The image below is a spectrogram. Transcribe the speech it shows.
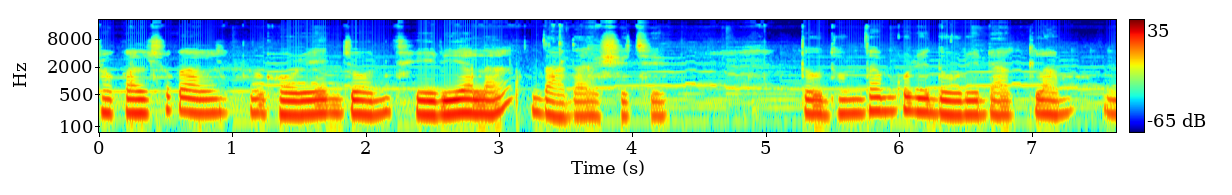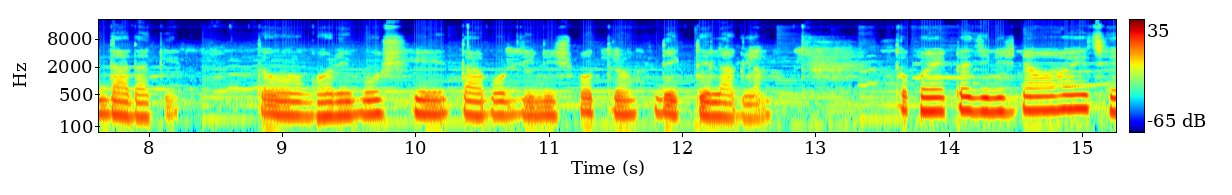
সকাল সকাল ঘরে একজন ফেরিওয়ালা দাদা এসেছে। তো ধুমধাম করে দৌড়ে ডাকলাম দাদাকে। তো ঘরে বসিয়ে তারপর জিনিসপত্র দেখতে লাগলাম। তো কয়েকটা জিনিস নেওয়া হয়েছে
